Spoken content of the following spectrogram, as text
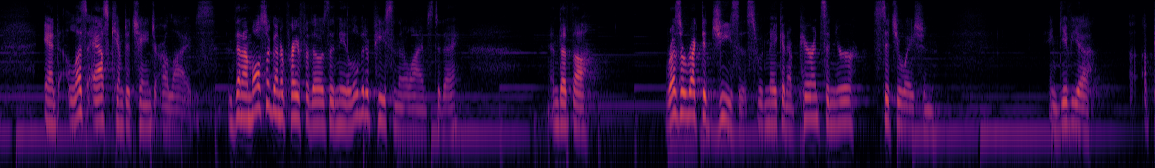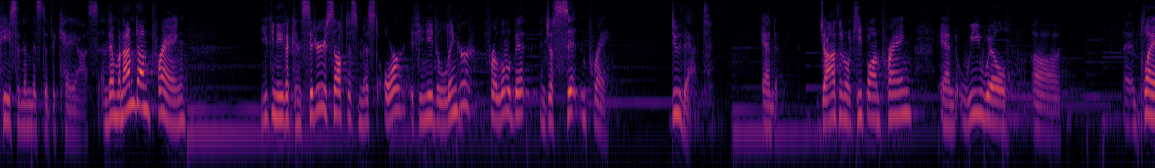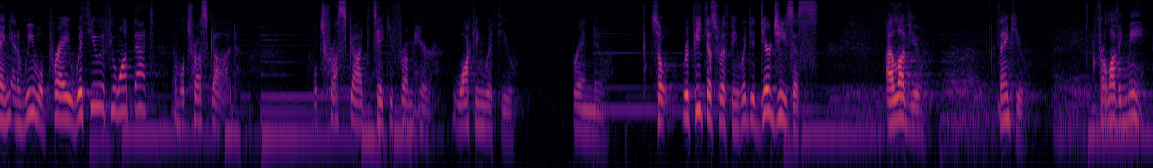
And let's ask Him to change our lives. Then I'm also going to pray for those that need a little bit of peace in their lives today. And that the resurrected Jesus would make an appearance in your situation and give you a, a peace in the midst of the chaos. And then when I'm done praying, you can either consider yourself dismissed or if you need to linger for a little bit and just sit and pray, do that. And Jonathan will keep on praying, and we will, uh, and playing, and we will pray with you if you want that, and we'll trust God. We'll trust God to take you from here, walking with you, brand new. So repeat this with me, would you? Dear Jesus, I love you. Thank you for loving me.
